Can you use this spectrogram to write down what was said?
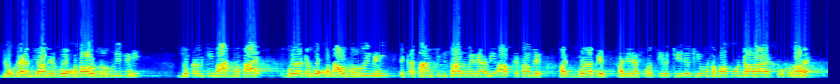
جو غیب جانے وہ خدا ہو ضروری نہیں، جو کل کی بات بتائے گویا کہ وہ خدا ہو ضروری نہیں۔ ایک آسان سی مثال میں نے ابھی آپ کے سامنے حج، گویا کہ حجر اسمت کی رکھی، دیکھی، وہ نفع پہنچا رہا ہے، تو خدا ہے۔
